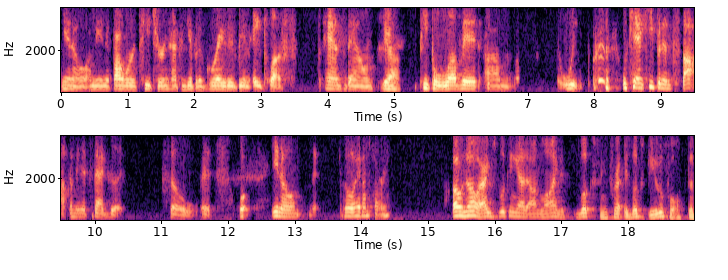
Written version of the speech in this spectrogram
you know, I mean, if I were a teacher and had to give it a grade, it'd be an A plus, hands down Yeah. people love it. Um, we we can't keep it in stock. I mean, it's that good. So it's Well- you know. Go ahead. I'm sorry. Oh no, I was looking at it online. It looks incre- It looks beautiful. The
